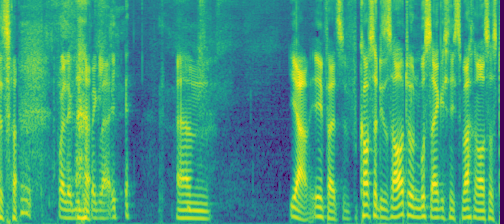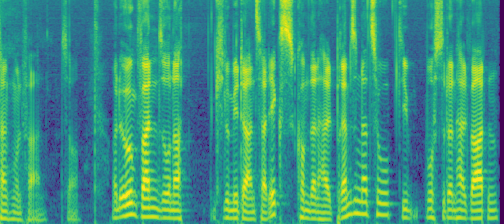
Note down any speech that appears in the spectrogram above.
also, Voll der gute Vergleich. ähm, ja, jedenfalls, du kaufst halt dieses Auto und musst eigentlich nichts machen, außer das Tanken und Fahren. So. Und irgendwann, so nach Kilometeranzahl X kommen dann halt Bremsen dazu, die musst du dann halt warten.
